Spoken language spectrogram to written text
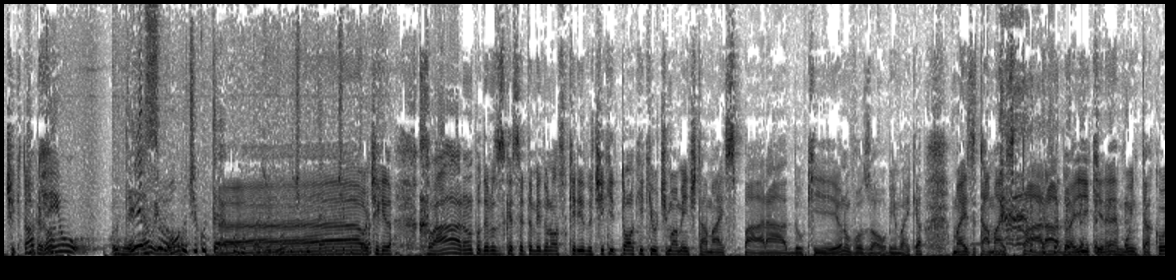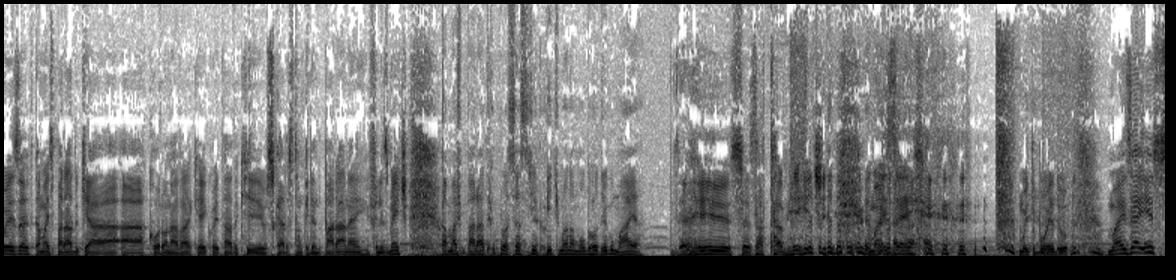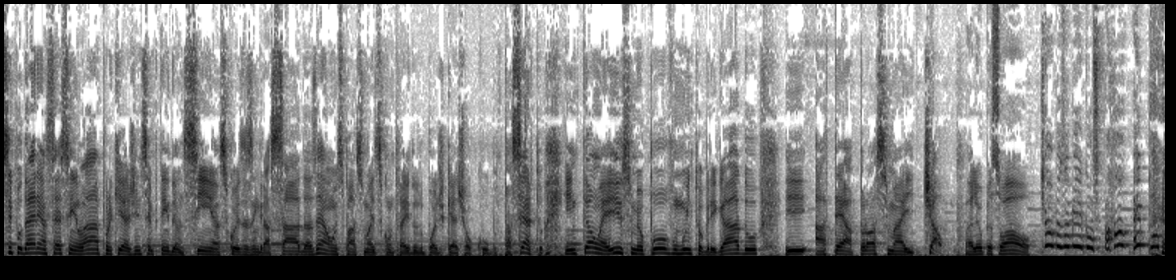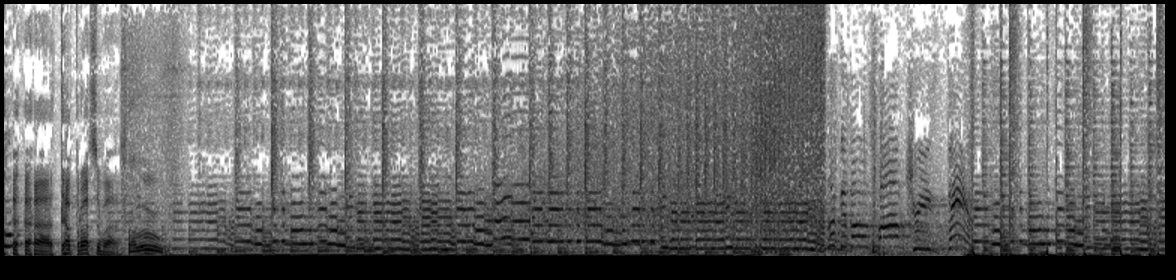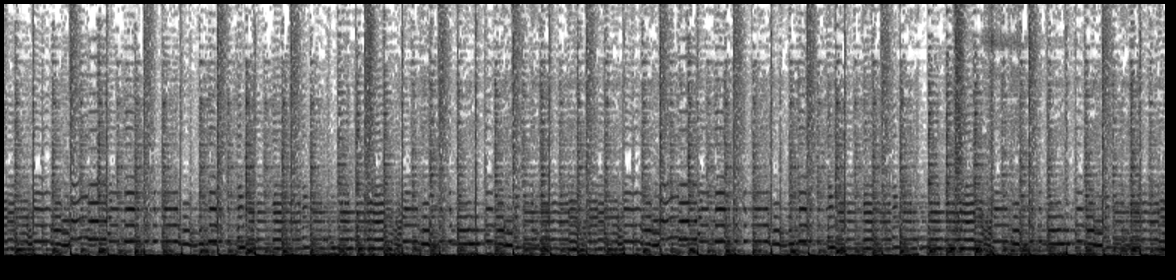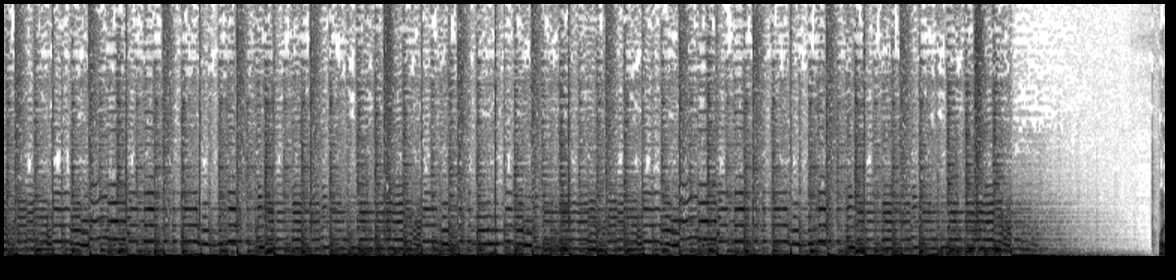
TikTok? Tem o, isso? o irmão do Tico Teco, ah, rapaz. O irmão do Tico Teco, o TikTok. Claro, não podemos esquecer também do nosso querido TikTok, que ultimamente tá mais parado que. Eu não vou usar o Rubinho Barrichello, mas tá mais parado aí que, né? Muita coisa. Tá mais parado que a, a, a Coronavac aí, coitada, que os caras estão querendo parar, né? Infelizmente. Tá mais parado que o processo de impeachment na mão do Rodrigo Maia. É isso, exatamente. Mas é. Muito bom, Edu. Mas é isso, se puderem, acessem lá, porque a gente sempre tem dancinhas, coisas engraçadas. É um espaço mais descontraído do podcast ao cubo, tá certo? Então é isso, meu povo. Muito obrigado e até a próxima e tchau. Valeu, pessoal. Tchau, meus amigos. Uhum, até a próxima. Falou.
